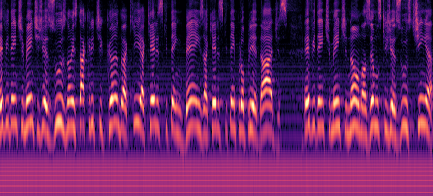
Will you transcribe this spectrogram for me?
Evidentemente, Jesus não está criticando aqui aqueles que têm bens, aqueles que têm propriedades. Evidentemente, não. Nós vemos que Jesus tinha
